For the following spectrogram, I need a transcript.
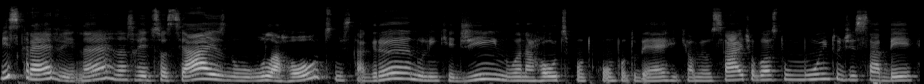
me escreve né, nas redes sociais, no Ula Holtz, no Instagram, no LinkedIn, no anaholtz.com.br, que é o meu site. Eu gosto muito de saber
